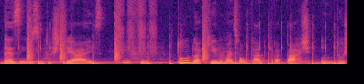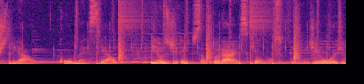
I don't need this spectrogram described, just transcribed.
desenhos industriais, enfim, tudo aquilo mais voltado para a parte industrial, comercial. E os direitos autorais, que é o nosso tema de hoje,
